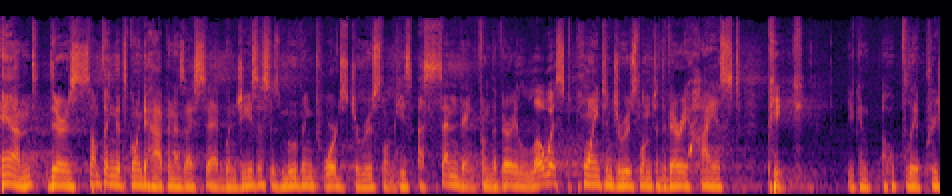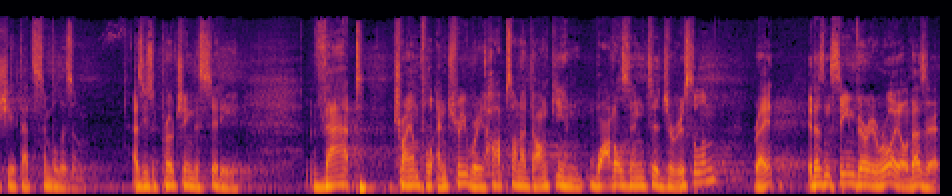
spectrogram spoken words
And there's something that's going to happen, as I said, when Jesus is moving towards Jerusalem. He's ascending from the very lowest point in Jerusalem to the very highest peak. You can hopefully appreciate that symbolism. As he's approaching the city, that triumphal entry where he hops on a donkey and waddles into Jerusalem, right? It doesn't seem very royal, does it?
